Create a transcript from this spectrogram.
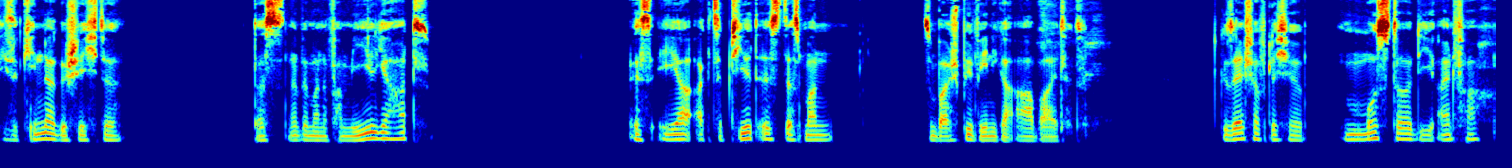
diese Kindergeschichte, dass, ne, wenn man eine Familie hat, es eher akzeptiert ist, dass man zum Beispiel weniger arbeitet. Gesellschaftliche Muster, die einfach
